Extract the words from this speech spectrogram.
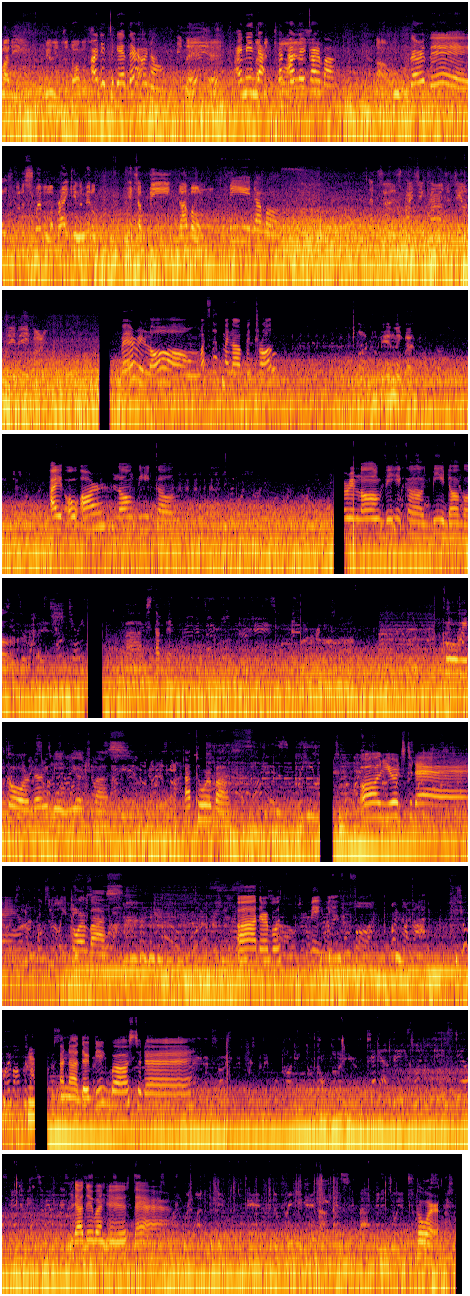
bloody millions of dollars. Are they together or no? In there, yeah. I mean that that other car ba? No. Very big. It's got a swivel, a brake in the middle. It's a B double. B double. That's uh, racing cars you see on TV, mate. Very long. What's that, my love? Petrol? Well, it could be anything, but IOR, long vehicle. Very long vehicle, B double. Bob, stop it. Cool tour, very big, huge bus. A tour bus. All huge today. Tour bus. Ah, they're both big. Another big bus today. The other one is there. Tour.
